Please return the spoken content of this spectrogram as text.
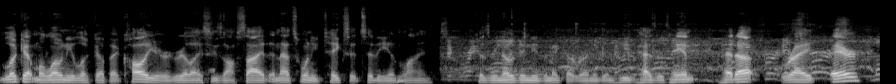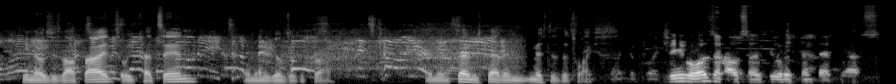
look at Maloney, look up at Collier and realize he's offside, and that's when he takes it to the end line It's a great because he knows he run. needs to make that run again. He has his hand head up right there, He knows he's offside, so he cuts in, and then he goes with the cross. and then 77 misses it twice. One If he wasn't outside, he would have sent that pass.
